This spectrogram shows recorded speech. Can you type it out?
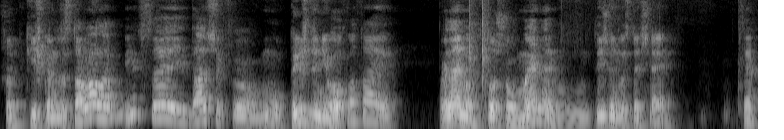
щоб кішка не доставала, і все, і датчик, е, ну, тиждень його хватає. Принаймні, то, що в мене, тиждень вистачає. Все.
